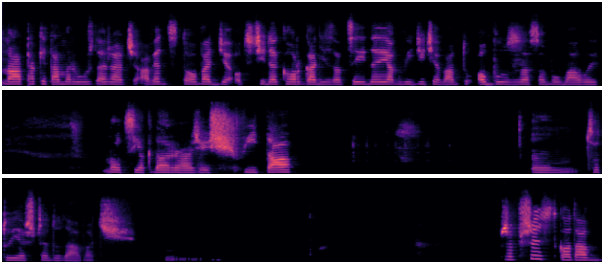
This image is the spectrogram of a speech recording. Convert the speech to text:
na takie tam różne rzeczy, a więc to będzie odcinek organizacyjny. Jak widzicie mam tu obóz za sobą mały. Noc jak na razie świta. Ym, co tu jeszcze dodawać? Że wszystko tam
